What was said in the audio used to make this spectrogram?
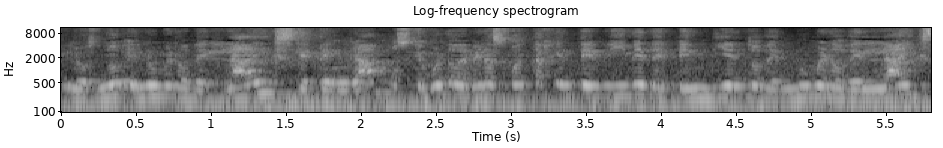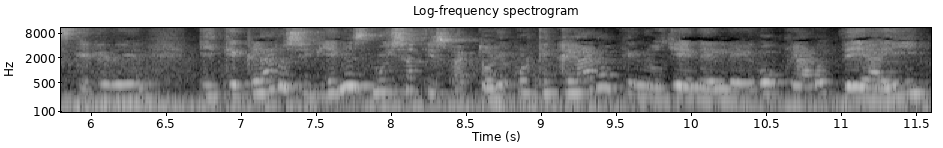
el número de likes que tengamos, que bueno, de veras cuánta gente vive dependiendo del número de likes que le den y que claro, si bien es muy satisfactorio, porque claro que nos llena el ego, claro, de ahí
